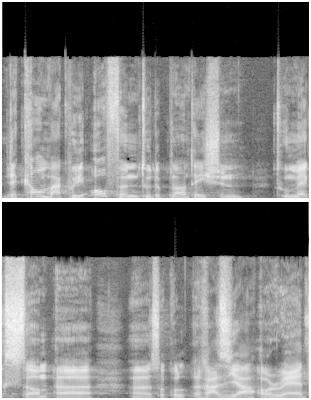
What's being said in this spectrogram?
they come back really often to the plantation to make some uh, uh so-called razzia or raid,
